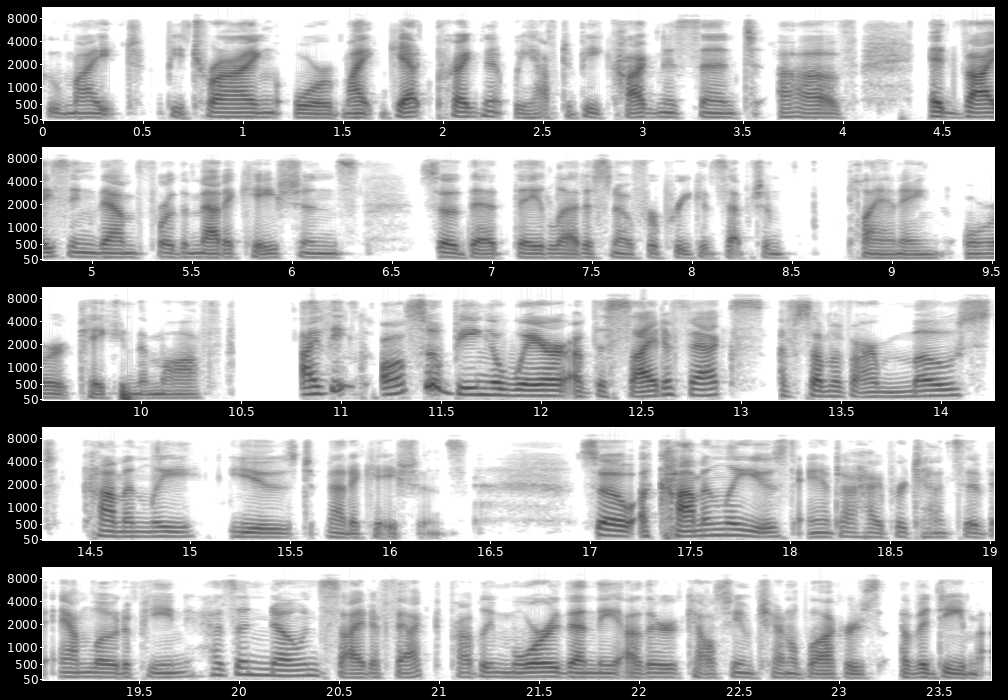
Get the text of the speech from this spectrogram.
who might be trying or might get pregnant, we have to be cognizant of advising them for the medications so that they let us know for preconception planning or taking them off. I think also being aware of the side effects of some of our most commonly used medications. So, a commonly used antihypertensive, amlodipine, has a known side effect, probably more than the other calcium channel blockers, of edema.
